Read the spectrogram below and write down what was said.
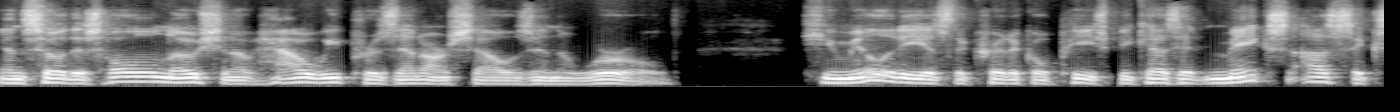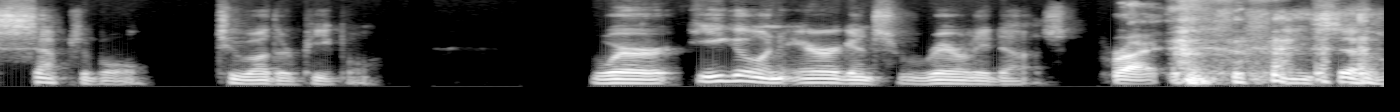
And so, this whole notion of how we present ourselves in the world, humility is the critical piece because it makes us acceptable to other people where ego and arrogance rarely does. Right. and so,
